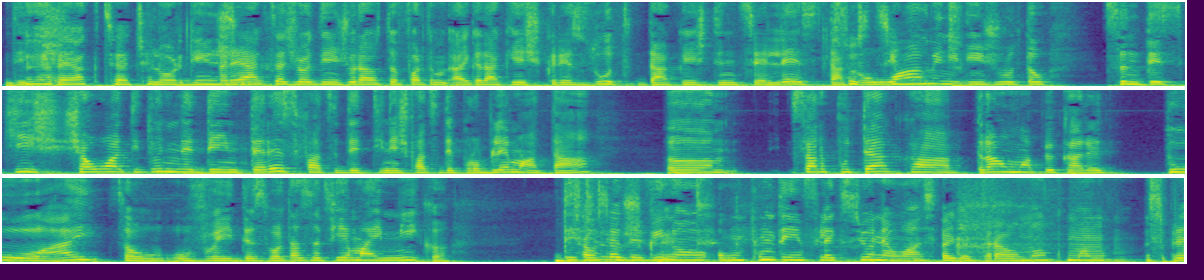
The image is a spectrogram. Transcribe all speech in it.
Deci, reacția celor din jur. Reacția celor din jur ajută foarte mult. Adică dacă ești crezut, dacă ești înțeles, dacă Susținut. oamenii din jurul tău sunt deschiși și au o atitudine de interes față de tine și față de problema ta, uh, s-ar putea ca trauma pe care tu o ai sau o vei dezvolta să fie mai mică. De sau să devină un punct de inflexiune o astfel de traumă, cum am, spre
